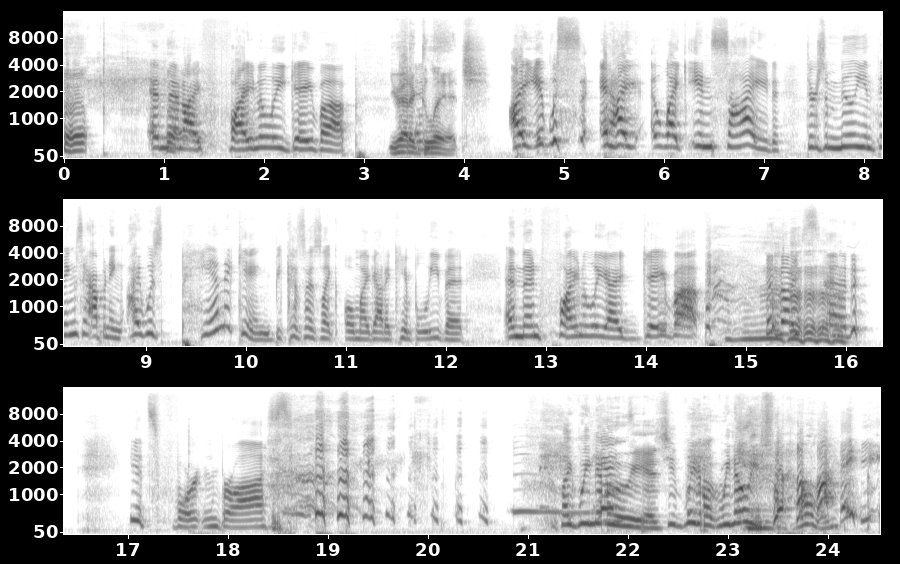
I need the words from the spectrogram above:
and then I finally gave up. You had a glitch. I it was and I like inside there's a million things happening. I was panicking because I was like, "Oh my god, I can't believe it." And then finally I gave up and I said, "It's Fortinbras." Like we know who he is. We don't. We know he's from Poland. I,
